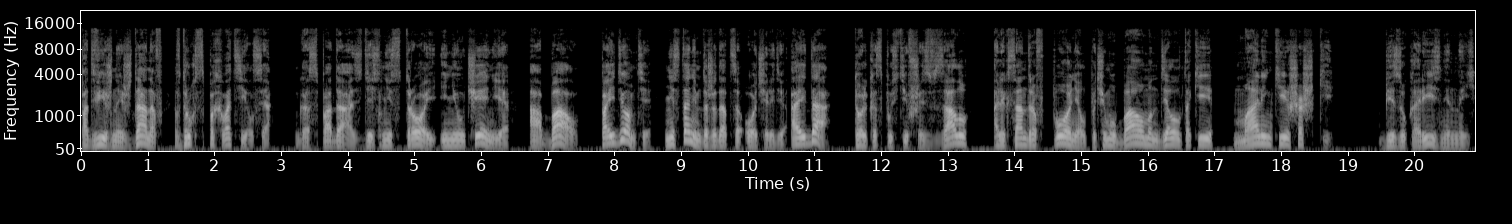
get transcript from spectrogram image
Подвижный Жданов вдруг спохватился — «Господа, здесь не строй и не учение, а бал. Пойдемте, не станем дожидаться очереди, айда!» Только спустившись в залу, Александров понял, почему Бауман делал такие маленькие шажки. Безукоризненный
